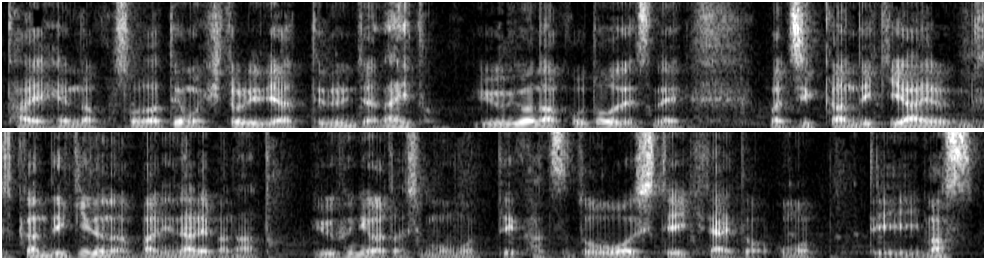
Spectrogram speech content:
大変な子育ても一人でやってるんじゃないというようなことをですね、まあ、実感でき合える実感できるような場になればなというふうに私も思って活動をしていきたいと思っています。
